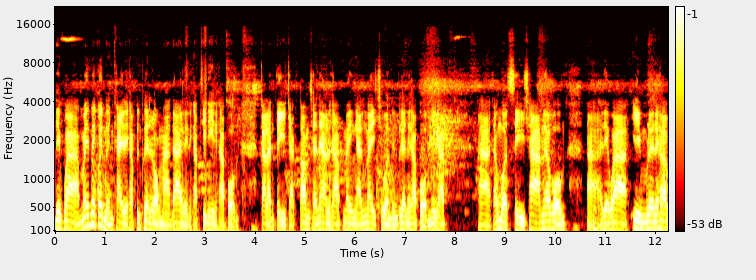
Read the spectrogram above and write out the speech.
เรียกว่าไม่ไม่ค่อยเหมือนใครเลยครับ เพื่อนๆลองมาได้เลยนะครับที่นี่นะครับ ผมการันตีจากต้อมชาแนลนะครับ ไม่งั้นไม่ชวนเพื่อนๆนะครับ ผมนี่ครับอ่าทั้งหมด 4 ชามนะครับผมอ่าเรียกว่าอิ่มเลยนะครับ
